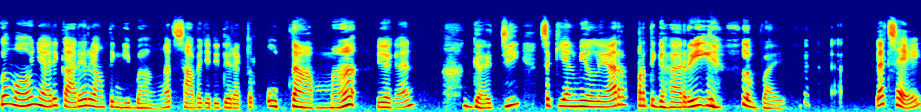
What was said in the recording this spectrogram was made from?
gue mau nyari karir yang tinggi banget sampai jadi direktur utama, ya kan? Gaji sekian miliar per tiga hari, lebay. Let's say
